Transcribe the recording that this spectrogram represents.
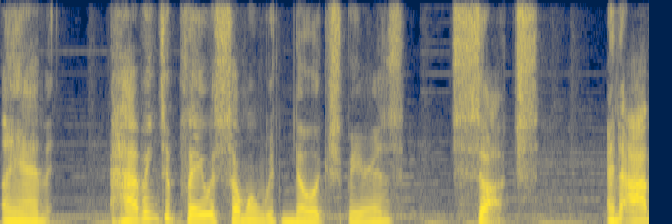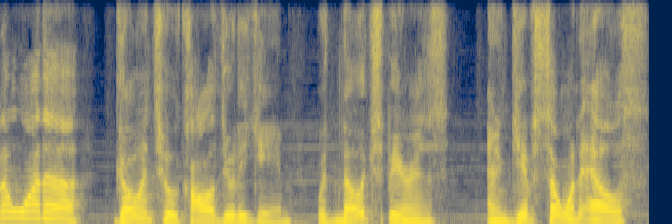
and having to play with someone with no experience sucks. And I don't want to go into a Call of Duty game with no experience and give someone else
